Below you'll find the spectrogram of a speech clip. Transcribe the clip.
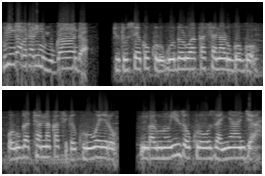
tulinga abatali mu uganda. Tutuuseeko ku luguudo lwa kasana lugogo olugatta nakaseke ku luweero nga luno oyinza okulowooza nnyanja.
